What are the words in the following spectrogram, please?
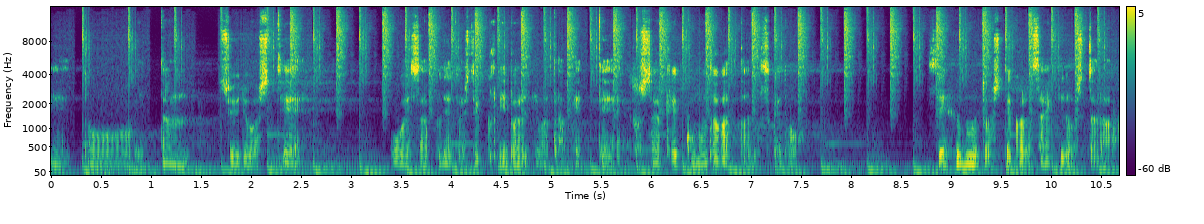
えっと、一旦終了して、OS アップデートして、ビバルディまた開けて、そしたら結構重たかったんですけど、セーフブートしてから再起動したら、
